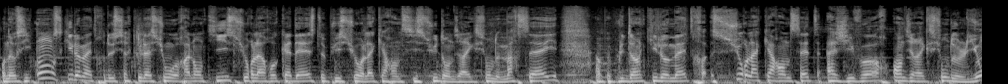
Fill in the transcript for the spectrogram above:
On a aussi 11 km de circulation au ralenti sur la Rocade Est puis sur la 46 Sud en direction de Marseille. Un peu plus d'un kilomètre sur la 47 à Givors en direction de Lyon.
